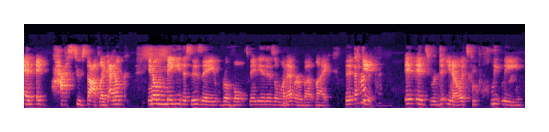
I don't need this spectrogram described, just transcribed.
and it has to stop. Like, I don't, you know, maybe this is a revolt, maybe it is a whatever, but like, it, But how- it, it it's you know, it's completely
